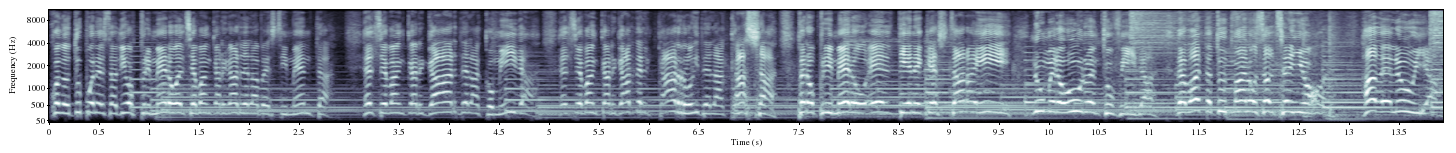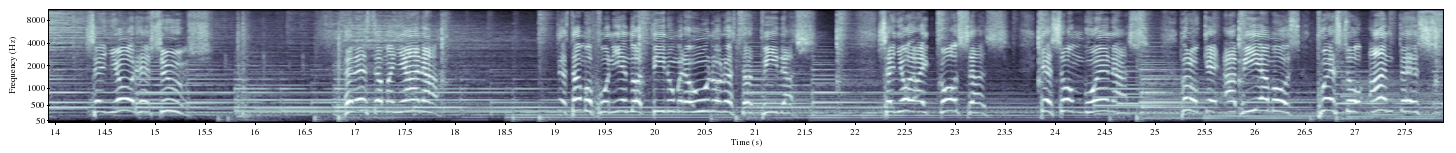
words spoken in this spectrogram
Cuando tú pones a Dios primero, Él se va a encargar de la vestimenta, Él se va a encargar de la comida, Él se va a encargar del carro y de la casa. Pero primero Él tiene que estar ahí, número uno en tu vida. Levanta tus manos al Señor. Aleluya. Señor Jesús, en esta mañana te estamos poniendo a ti número uno en nuestras vidas. Señor, hay cosas que son buenas, pero que habíamos puesto antes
